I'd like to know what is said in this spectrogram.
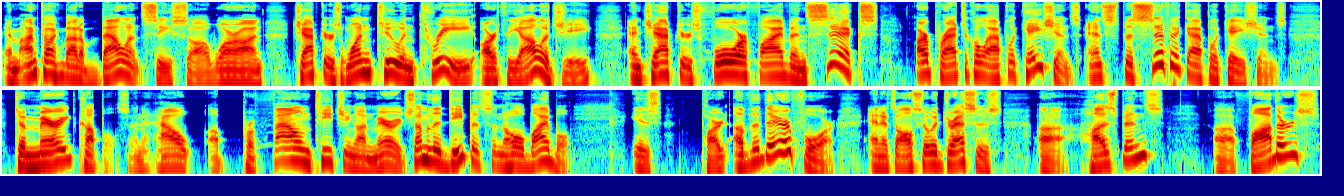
And I'm talking about a balanced seesaw where on chapters 1, 2, and 3 are theology, and chapters 4, 5, and 6 are practical applications and specific applications to married couples and how a profound teaching on marriage, some of the deepest in the whole Bible, is part of the therefore. And it also addresses uh, husbands, uh, fathers,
